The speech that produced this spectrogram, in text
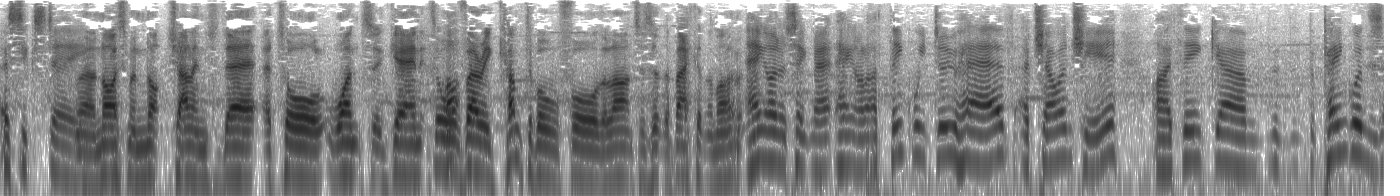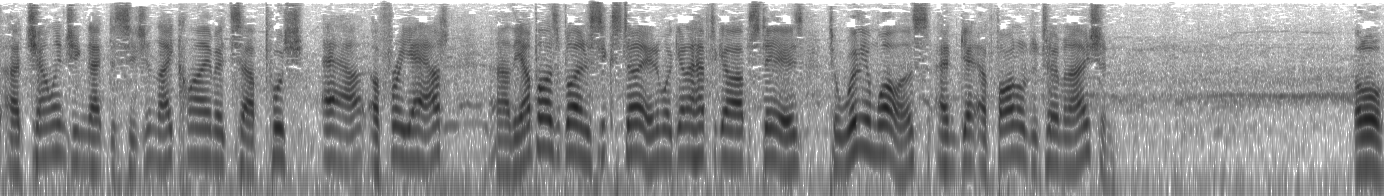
a 16. Well, Niceman not challenged there at all once again. It's all oh. very comfortable for the Lancers at the back at the moment. Hang on a sec, Matt. Hang on. I think we do have a challenge here. I think um, the, the, Penguins are challenging that decision. They claim it's a push out, a free out. Uh, the umpires are blown to 16, we're going to have to go upstairs to William Wallace and get a final determination. Hello.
